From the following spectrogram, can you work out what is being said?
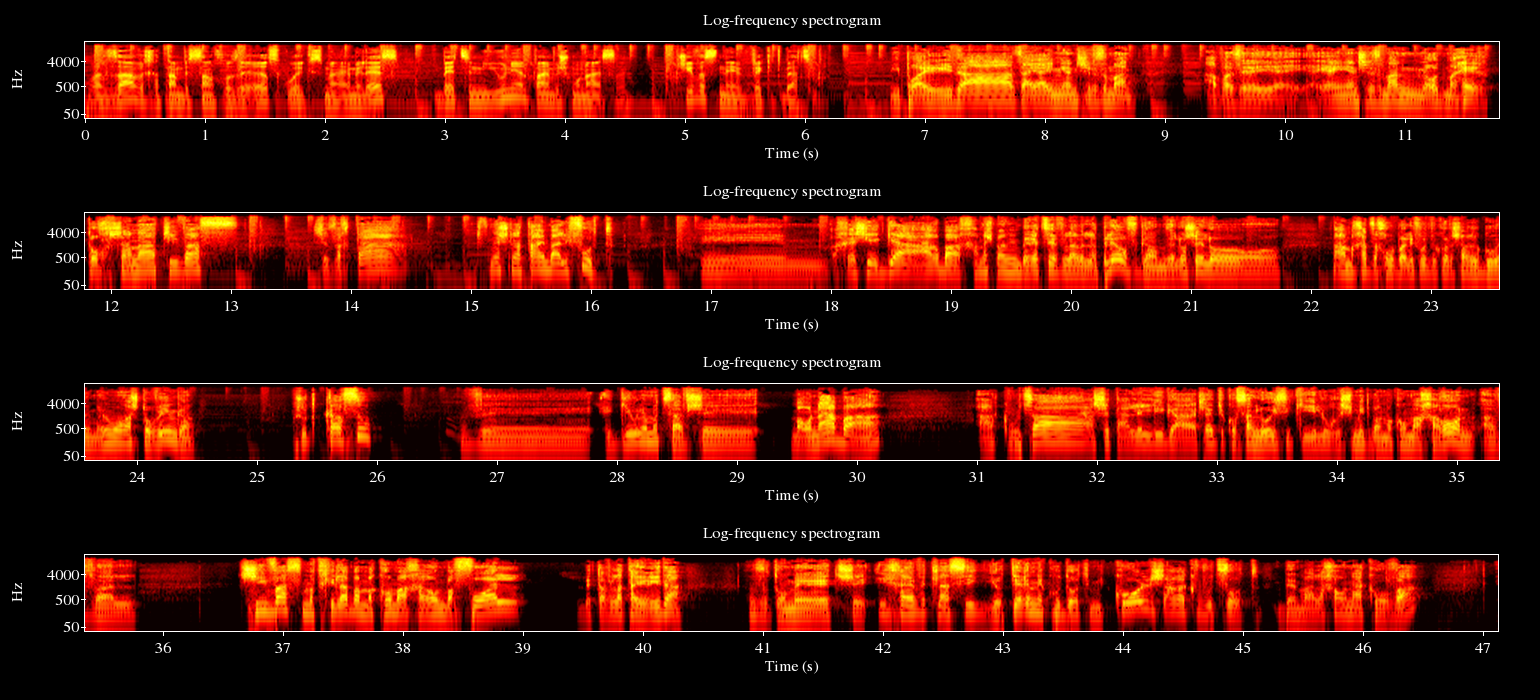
הוא עזב וחתם בסן חוזה ארסקוויקס מה-MLS בעצם מיוני 2018. צ'יבאס נאבקת בעצמה. מפה הירידה זה היה עניין של זמן, אבל זה היה עניין של זמן מאוד מהר. תוך שנה צ'יבאס, שזכתה לפני שנתיים באליפות. אמ, אחרי שהיא הגיעה ארבע, חמש פעמים ברצף לפלייאוף גם, זה לא שלא... פעם אחת זכו באליפות וכל השאר רגועים, היו ממש טובים גם. פשוט קרסו. והגיעו למצב ש... בעונה הבאה, הקבוצה שתעלה ליגה, אתלטיקו סן לואיס היא כאילו רשמית במקום האחרון, אבל צ'יבאס מתחילה במקום האחרון בפועל בטבלת הירידה. זאת אומרת שהיא חייבת להשיג יותר נקודות מכל שאר הקבוצות במהלך העונה הקרובה,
